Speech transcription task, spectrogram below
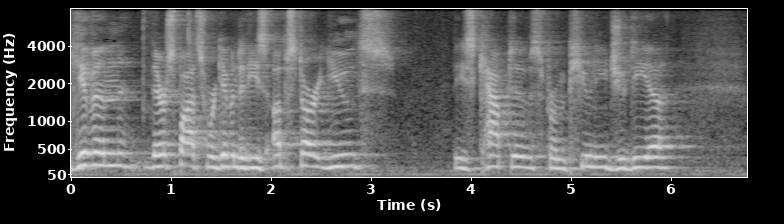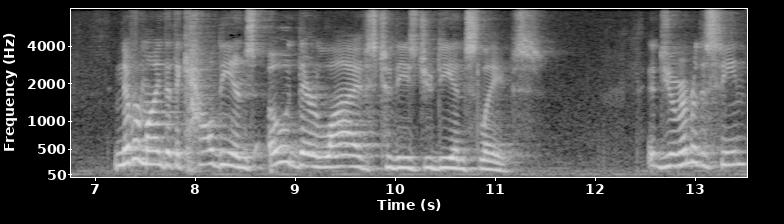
given, their spots were given to these upstart youths, these captives from puny Judea. Never mind that the Chaldeans owed their lives to these Judean slaves. Do you remember the scene?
